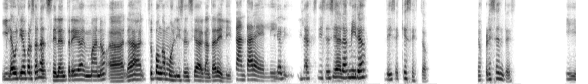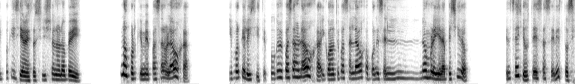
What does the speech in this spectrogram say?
Y la última persona se la entrega en mano a la, supongamos, licenciada Cantarelli. Y Cantarelli. la, y la licenciada la mira y le dice, ¿qué es esto? Los presentes. ¿Y por qué hicieron esto si yo no lo pedí? No, porque me pasaron la hoja. ¿Y por qué lo hiciste? Porque me pasaron la hoja. Y cuando te pasan la hoja pones el nombre y el apellido. ¿En serio? ¿Ustedes hacen esto? Sí.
